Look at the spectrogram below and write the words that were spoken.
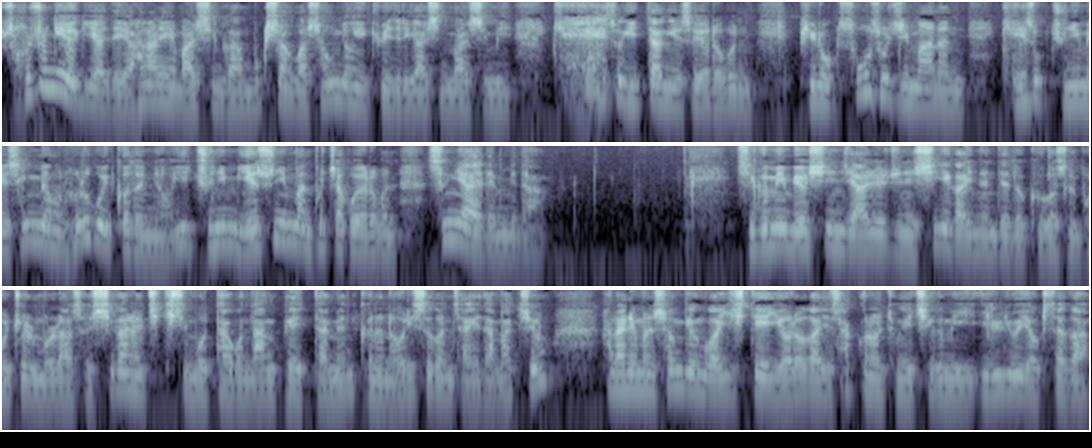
소중히 여기야 돼요. 하나님의 말씀과 묵상과 성령이 교회들에게 하신 말씀이 계속 이 땅에서 여러분 비록 소수지만은 계속 주님의 생명은 흐르고 있거든요. 이 주님 예수님만 붙잡고 여러분 승리해야 됩니다. 지금이 몇 시인지 알려주는 시기가 있는데도 그것을 볼 줄 몰라서 시간을 지키지 못하고 낭패했다면 그는 어리석은 자이다. 맞죠? 하나님은 성경과 이 시대의 여러 가지 사건을 통해 지금 이 인류의 역사가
